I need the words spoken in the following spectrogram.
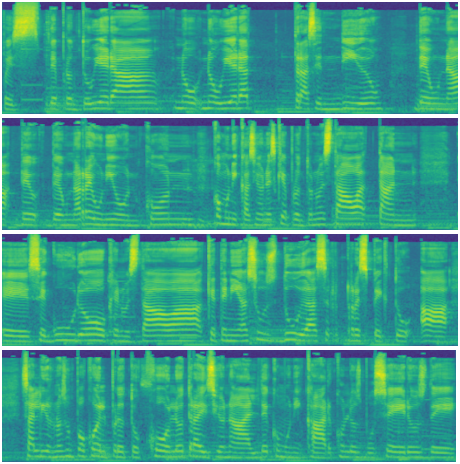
pues de pronto hubiera, no, no hubiera trascendido de una, de, de una reunión con comunicaciones que de pronto no estaba tan eh, seguro o que no estaba, que tenía sus dudas respecto a salirnos un poco del protocolo tradicional de comunicar con los voceros de,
